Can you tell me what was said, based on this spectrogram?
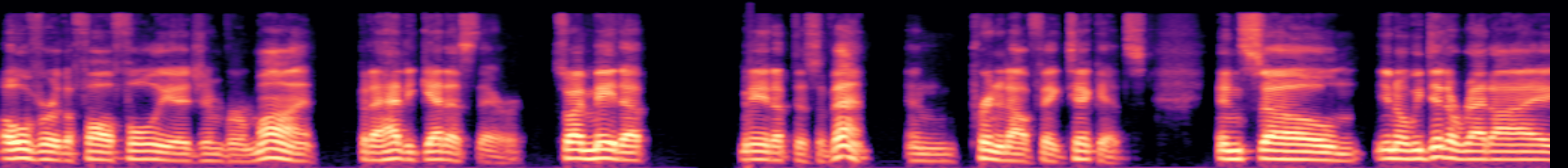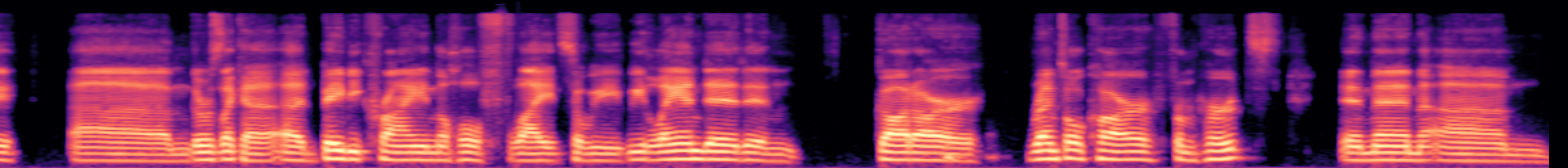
over the fall foliage in Vermont, but I had to get us there. So I made up made up this event and printed out fake tickets. And so, you know, we did a red eye um, there was like a, a baby crying the whole flight. So we we landed and got our rental car from Hertz and then um,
